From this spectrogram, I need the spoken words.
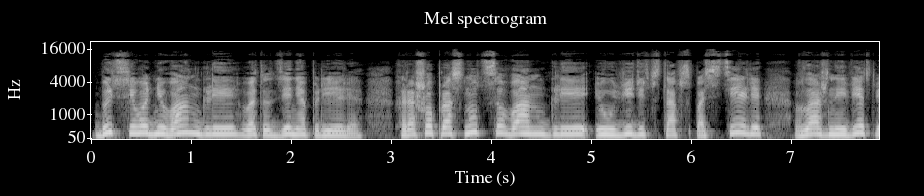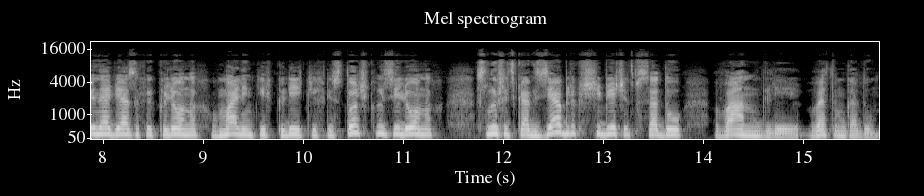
Быть сегодня в Англии в этот день апреля, хорошо проснуться в Англии и увидеть, встав с постели, влажные ветви на вязах и кленах, в маленьких клейких листочках зеленых, слышать, как зяблик щебечет в саду в Англии в этом году.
